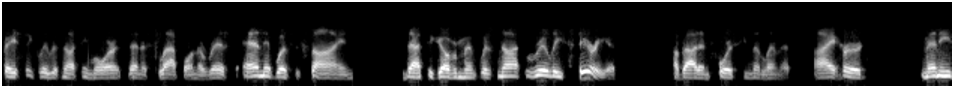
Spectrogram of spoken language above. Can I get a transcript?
basically was nothing more than a slap on the wrist. And it was a sign that the government was not really serious about enforcing the limits. I heard many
